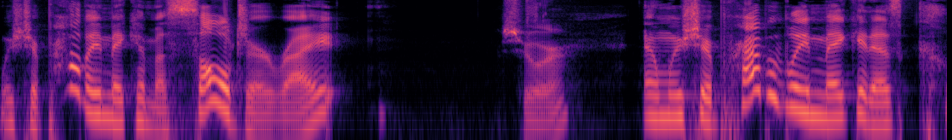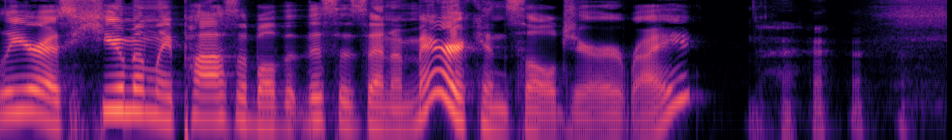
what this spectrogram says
we should probably make him a soldier, right? Sure. And we should probably make it as clear as humanly possible that this is an American soldier, right?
